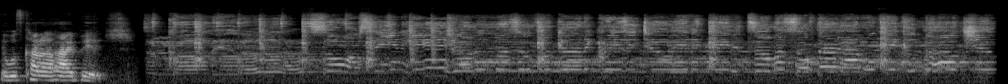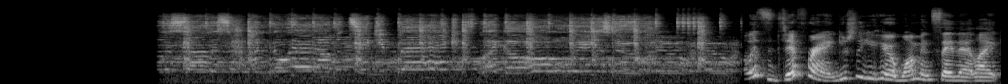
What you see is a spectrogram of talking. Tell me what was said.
It was kind of high pitched. Oh, it's different. Usually you hear a woman say that, like,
